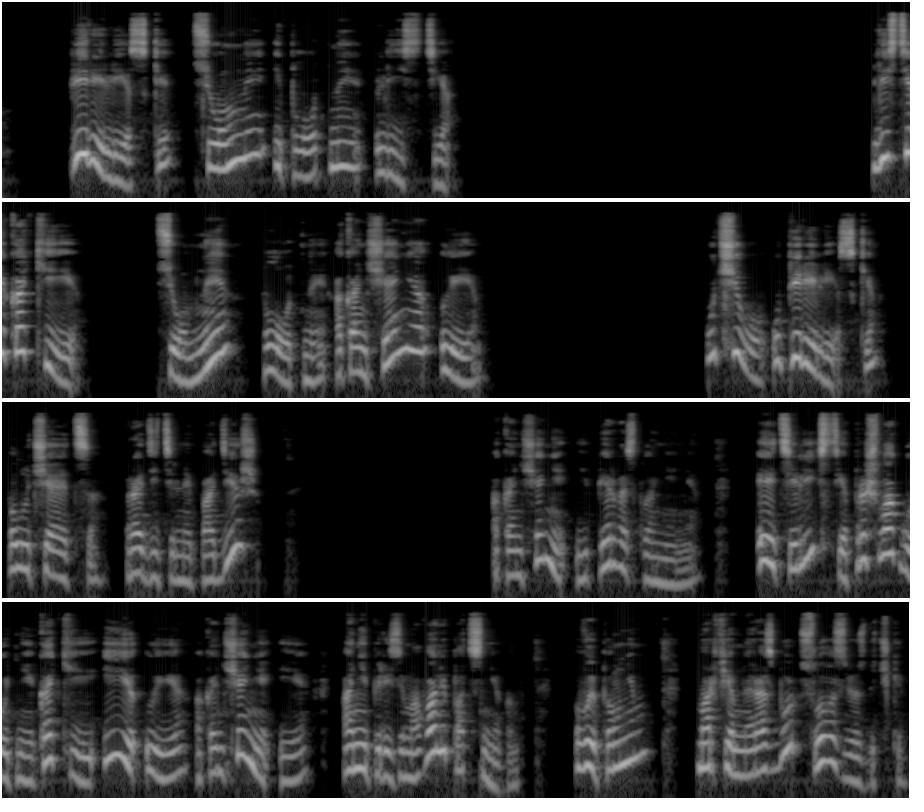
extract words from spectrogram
перелески темные и плотные листья. Листья какие? Темные, плотные, окончание «ы». У чего? У перелески получается родительный падеж, окончание «и», первое склонение. Эти листья прошлогодние какие? И, «и», окончание «и», они перезимовали под снегом. Выполним морфемный разбор слова звездочки.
